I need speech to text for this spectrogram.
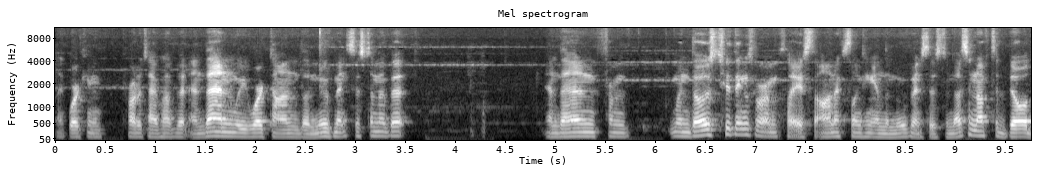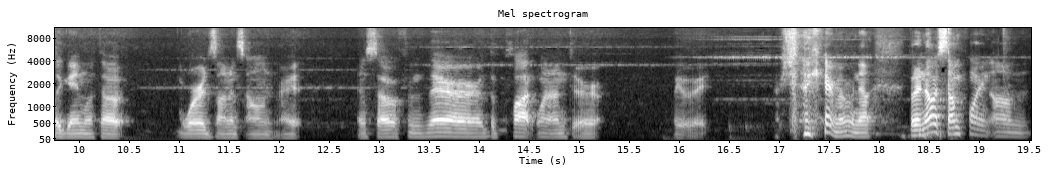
like working prototype of it. And then we worked on the movement system a bit. And then from when those two things were in place, the Onyx linking and the movement system, that's enough to build a game without words on its own, right? And so from there, the plot went under. Wait, wait, wait. I can't remember now. But I know at some point, um,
